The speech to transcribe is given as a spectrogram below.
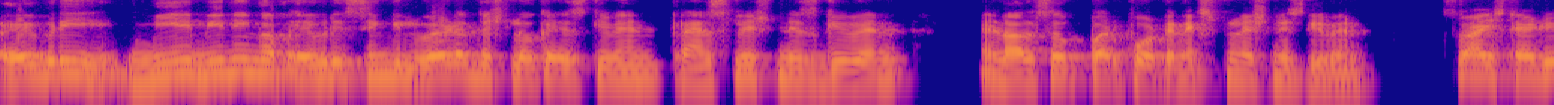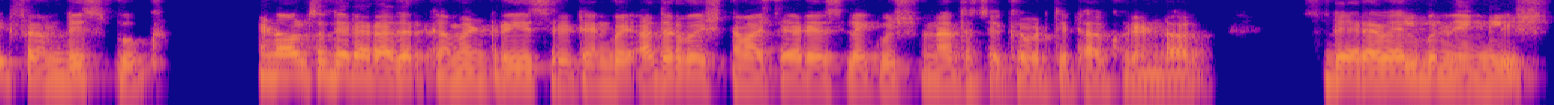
every meaning of every single word of the shloka is given, translation is given, and also purport and explanation is given. So I studied from this book. And also there are other commentaries written by other Vaishnava acharyas like Vishwanatha Chakravarti Thakur and all. So they are available in English.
